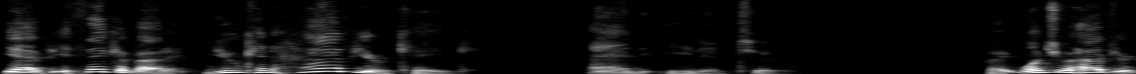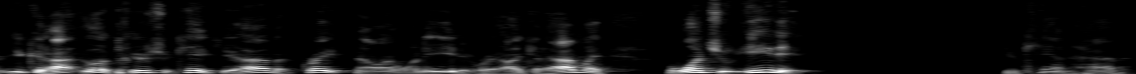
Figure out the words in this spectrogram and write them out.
Yeah if you think about it you can have your cake and eat it too right once you have your you can have look here's your cake you have it great now i want to eat it right i can have my but once you eat it you can't have it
